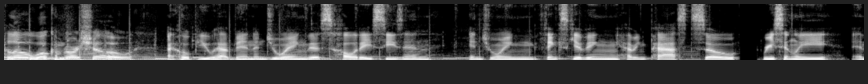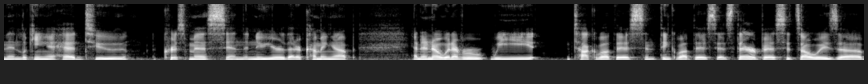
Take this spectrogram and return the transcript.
Hello, welcome to our show. I hope you have been enjoying this holiday season, enjoying Thanksgiving having passed so recently, and then looking ahead to Christmas and the New Year that are coming up. And I know whenever we talk about this and think about this as therapists, it's always a,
